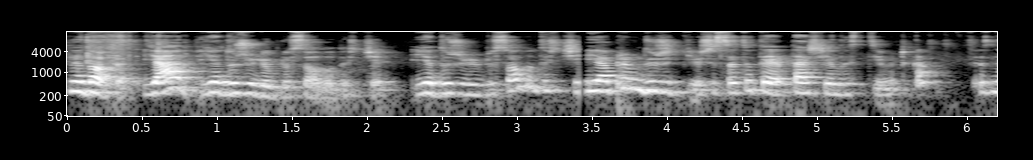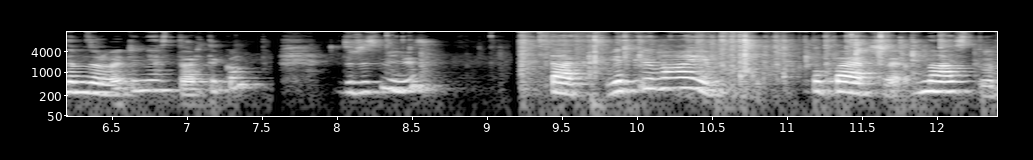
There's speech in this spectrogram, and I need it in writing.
Ну добре, я, я дуже люблю солодощі. Я дуже люблю солодощі. Я прям дуже тішуся. Тут є- теж є листівочка з днем народження, з тортиком. Дуже сміюсь. Так, відкриваємо. По-перше, в нас тут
